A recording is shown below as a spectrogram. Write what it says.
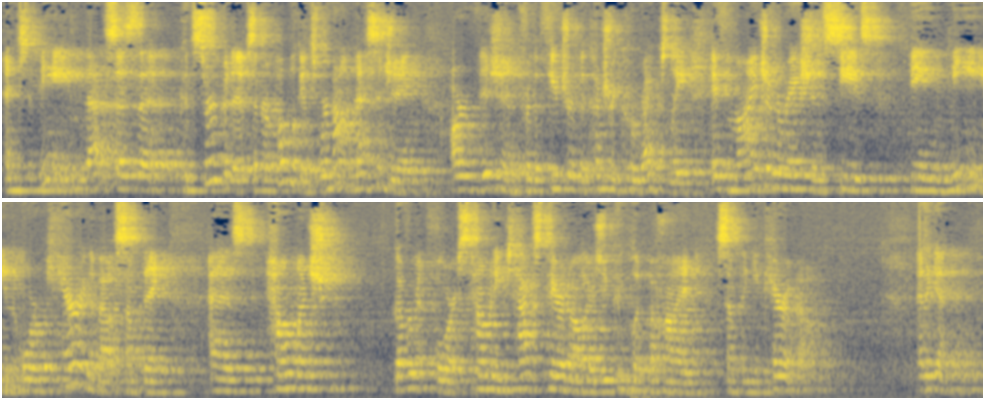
And to me, that says that conservatives and Republicans were not messaging our vision for the future of the country correctly if my generation sees being mean or caring about something as how much government force, how many taxpayer dollars you can put behind something you care about. And again,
